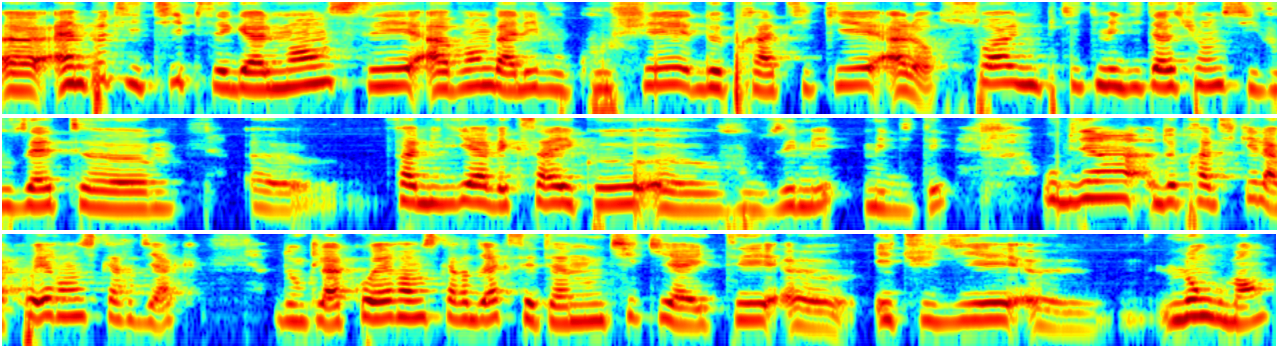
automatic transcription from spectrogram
Un petit tip également, c'est avant d'aller vous coucher, de pratiquer, alors soit une petite méditation si vous êtes familier avec ça et que vous aimez méditer, ou bien de pratiquer la cohérence cardiaque. Donc la cohérence cardiaque, c'est un outil qui a été étudié longuement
